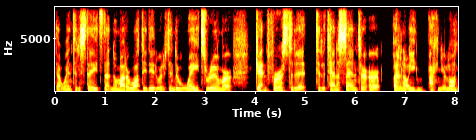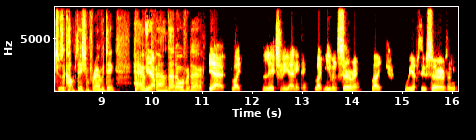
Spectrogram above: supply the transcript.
that went to the states that no matter what they did, whether it's in the weights room or getting first to the to the tennis center or I don't know, eating packing your lunch, there's a competition for everything. Have you found that over there? Yeah, like literally anything. Like even serving. Like we have to do serves and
